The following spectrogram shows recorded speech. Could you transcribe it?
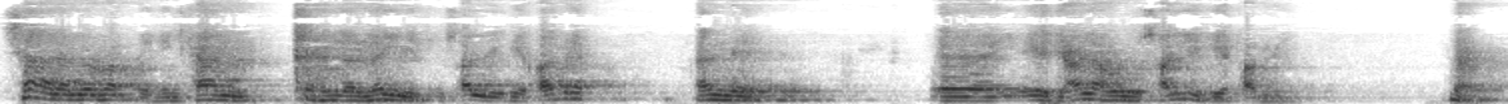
سأل من ربه إن كان أن الميت يصلي في قبره أن آه، يجعله يصلي في قبره. نعم.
